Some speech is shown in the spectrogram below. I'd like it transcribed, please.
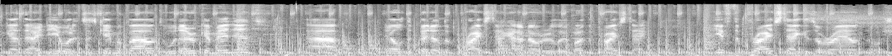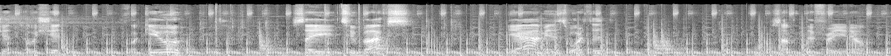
You got the idea what is this game about? Would I recommend it? Uh, it all depends on the price tag. I don't know really about the price tag. If the price tag is around, oh shit, oh shit, fuck you. Say two bucks. Yeah, I mean it's worth it. Something different, you know.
